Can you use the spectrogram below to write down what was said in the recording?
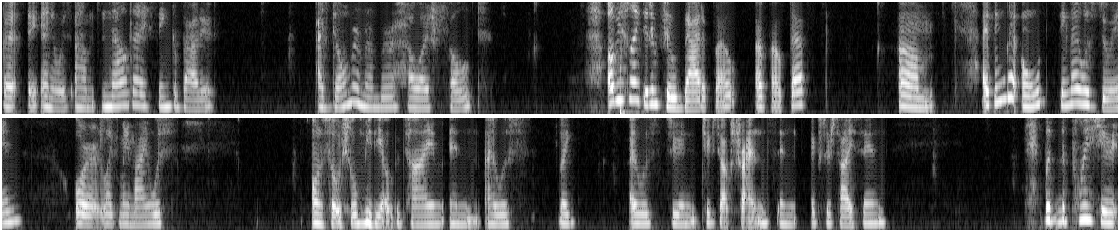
But anyways, um, now that I think about it, I don't remember how I felt. Obviously, I didn't feel bad about about that. Um, I think the only thing I was doing, or like my mind was on social media all the time, and I was like, I was doing TikTok trends and exercising. But the point here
